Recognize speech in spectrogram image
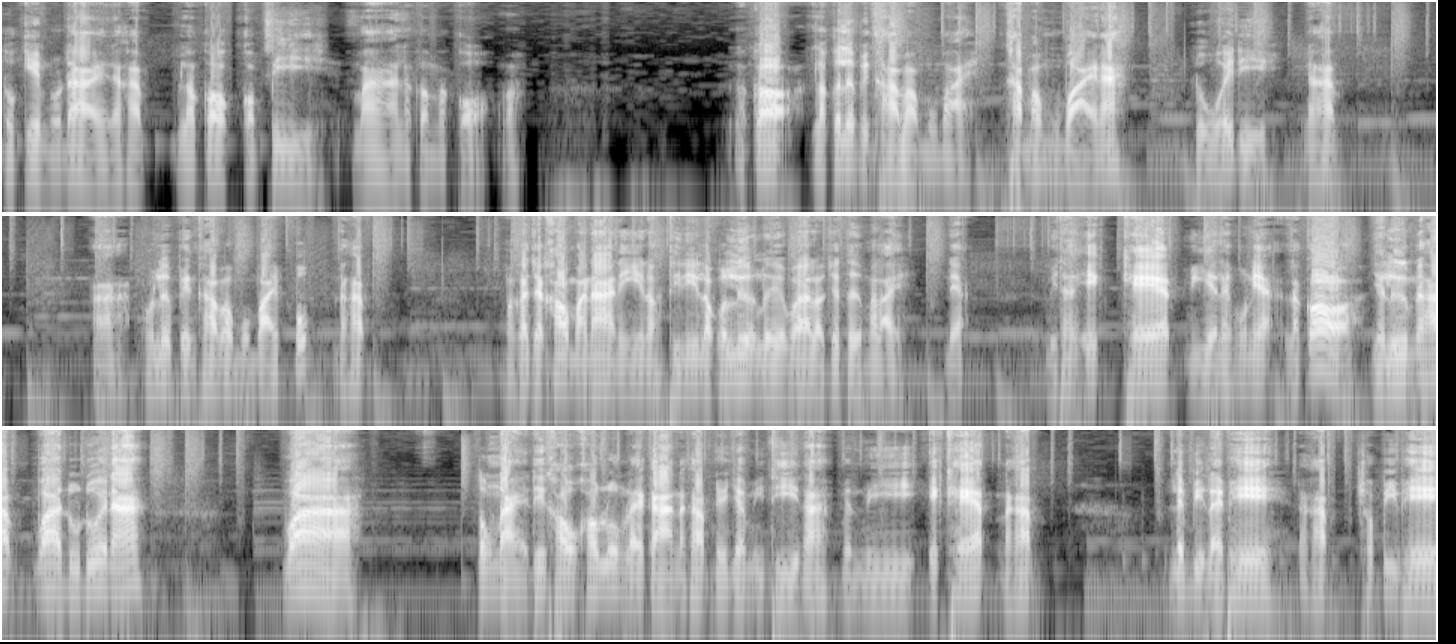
ตัวเกมเราได้นะครับ แล้วก็ Copy มาแล้วก็มากรอกเนาะแล้วก็เราก็เลือกเป็นคาบาโมบายคาบาโมบายนะ ดูให้ดีนะครับอ่าพอเลือกเป็นคาบาโมบายปุ๊บนะครับ มันก็จะเข้ามาหน้านี้เนาะทีนี้เราก็เลือกเลยว่าเราจะเติมอะไรเนี่ยมีทั้ง X CAT มีอะไรพวกเนี้ยแล้วก็อย่าลืมนะครับว่าดูด้วยนะ ว่าตรงไหนที่เขาเข้าร่วมรายการนะครับ เดี๋ยวย้ำอีกทีนะ มันมี X CAT นะครับเลบิ t ไลเพย์นะครับ Shopee Pay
